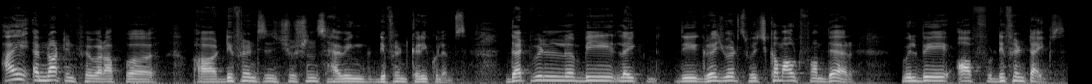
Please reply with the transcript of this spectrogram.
I am not in favor of uh, uh, different institutions having different curriculums. That will be like the graduates which come out from there will be of different types.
